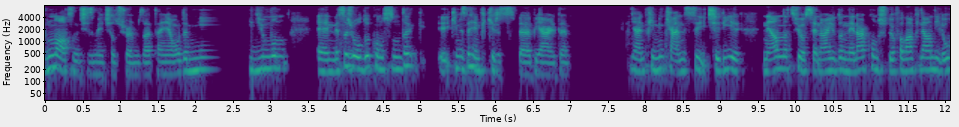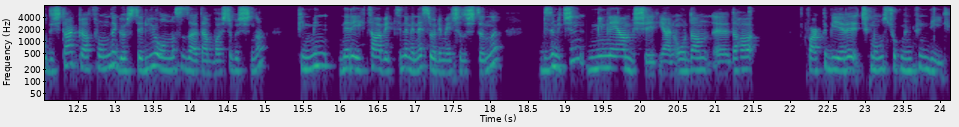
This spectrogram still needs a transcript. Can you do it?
bunun altını çizmeye çalışıyorum zaten. Yani orada Medium'un e, mesaj olduğu konusunda e, ikimiz de hemfikiriz e, bir yerde. Yani filmin kendisi, içeriği, ne anlatıyor, senaryoda neler konuşuluyor falan filan değil. O dijital platformda gösteriliyor olması zaten başlı başına filmin nereye hitap ettiğini ve ne söylemeye çalıştığını bizim için mimleyen bir şey. Yani oradan e, daha farklı bir yere çıkmamız çok mümkün değil.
